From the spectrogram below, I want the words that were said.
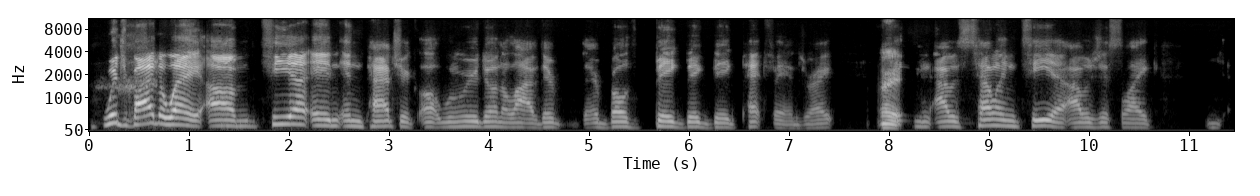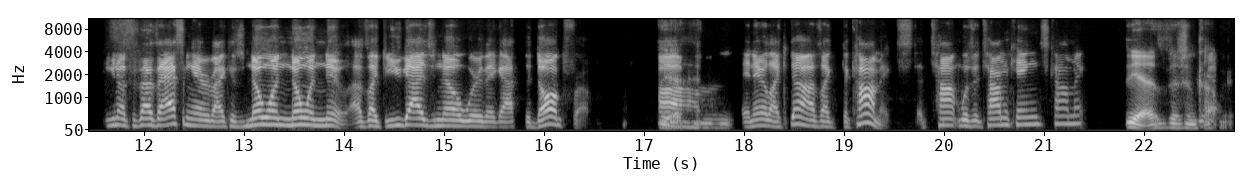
Which, by the way, um, Tia and, and Patrick, uh, when we were doing the live, they're they're both big, big, big pet fans, right? Right. And I was telling Tia, I was just like, you know, because I was asking everybody because no one, no one knew. I was like, "Do you guys know where they got the dog from?" Yeah. Um, and they're like, "No." I was like, "The comics. Tom was it Tom King's comic?" Yeah, it's Vision comic.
